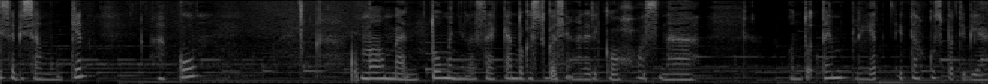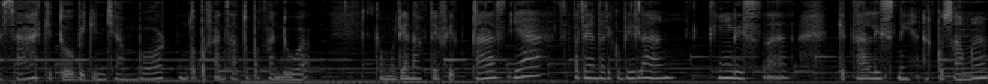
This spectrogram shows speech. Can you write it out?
sebisa mungkin aku membantu menyelesaikan tugas-tugas yang ada di co-host. Nah, untuk template itu aku seperti biasa gitu bikin jamboard untuk pekan satu pekan dua kemudian aktivitas ya seperti yang tadi aku bilang list nah kita list nih aku sama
